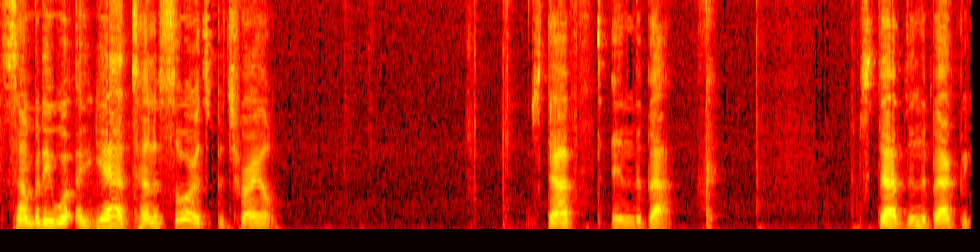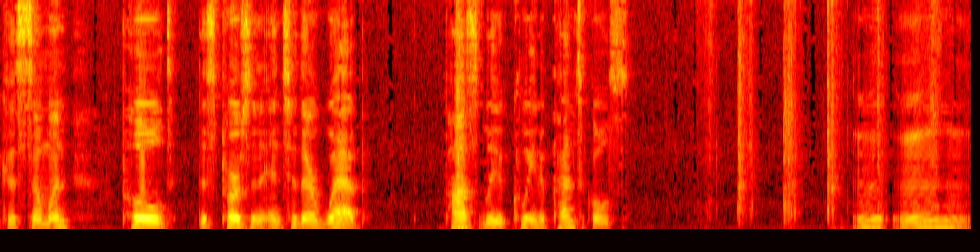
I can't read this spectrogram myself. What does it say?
Somebody, uh, yeah, Ten of Swords, betrayal. Stabbed in the back stabbed in the back because someone pulled this person into their web. Possibly a Queen of Pentacles. Mm -mm.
